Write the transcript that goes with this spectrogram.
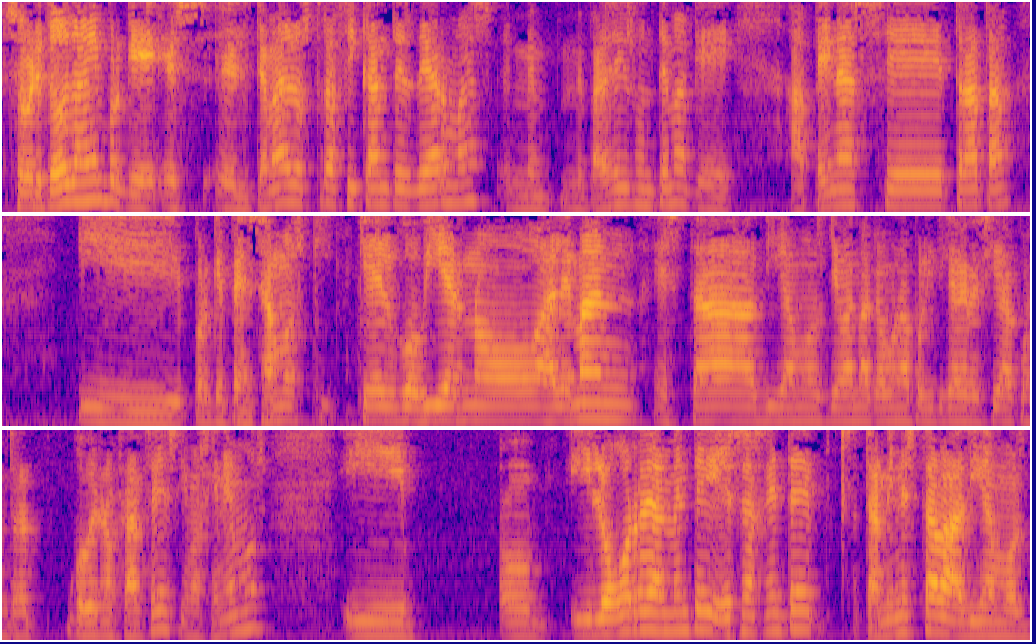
sobre todo también porque es el tema de los traficantes de armas, me, parece que es un tema que apenas se trata y porque pensamos que el gobierno alemán está, digamos, llevando a cabo una política agresiva contra el gobierno francés, imaginemos, y, y luego realmente esa gente también estaba, digamos,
